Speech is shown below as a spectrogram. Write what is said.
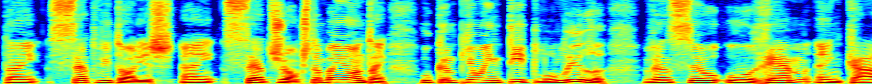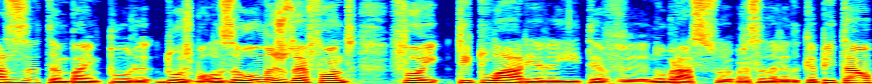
tem sete vitórias em sete jogos. Também ontem, o campeão em título, Lille, venceu o Rem em casa, também por duas bolas a uma. José Fonte foi titular e teve no braço a braçadeira de capitão.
